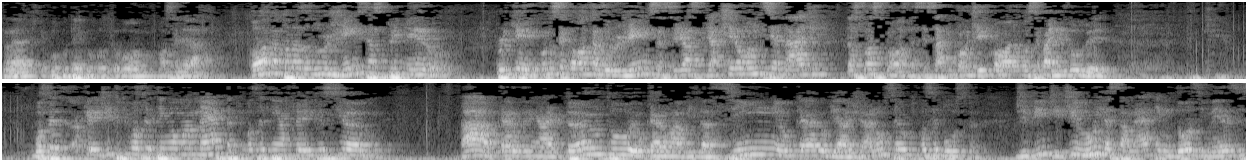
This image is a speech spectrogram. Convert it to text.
Galera, acho que é pouco tempo, eu vou, eu vou, vou acelerar. Coloca todas as urgências primeiro. Porque quando você coloca as urgências, você já, já tira uma ansiedade das suas costas. Você sabe qual dia e qual hora você vai resolver. Você acredita que você tenha uma meta que você tenha feito esse ano. Ah, eu quero ganhar tanto, eu quero uma vida assim, eu quero viajar, não sei o que você busca. Divide, dilui essa meta em 12 meses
